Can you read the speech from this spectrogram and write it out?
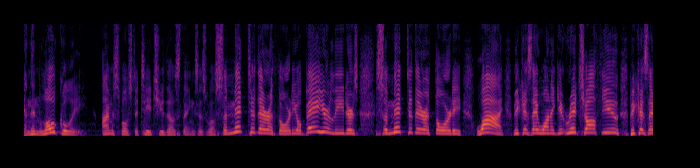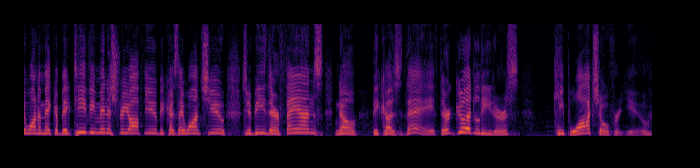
And then locally, I'm supposed to teach you those things as well. Submit to their authority, obey your leaders, submit to their authority. Why? Because they want to get rich off you, because they want to make a big TV ministry off you, because they want you to be their fans. No, because they, if they're good leaders, keep watch over you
